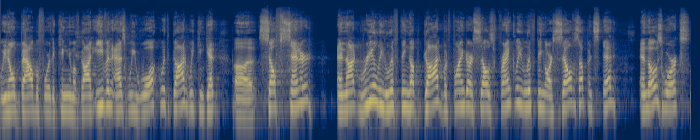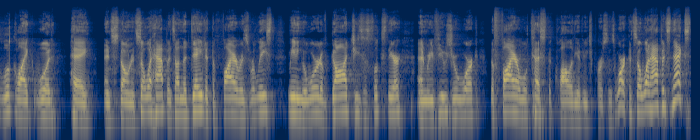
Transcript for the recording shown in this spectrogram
we don't bow before the kingdom of God. Even as we walk with God, we can get uh, self centered and not really lifting up God, but find ourselves, frankly, lifting ourselves up instead. And those works look like wood, hay, and stone. And so, what happens on the day that the fire is released, meaning the word of God, Jesus looks there and reviews your work. The fire will test the quality of each person's work. And so, what happens next?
